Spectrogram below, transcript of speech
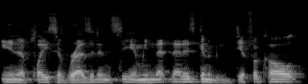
in a place of residency. I mean that that is going to be difficult,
